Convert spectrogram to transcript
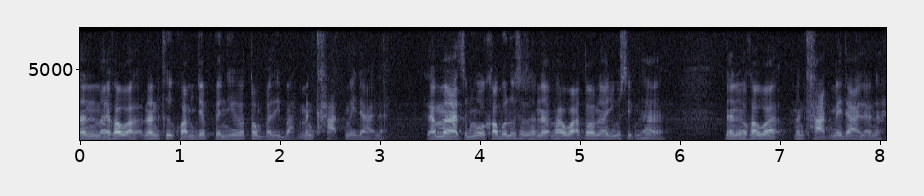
นั่นหมายความว่านั่นคือความจำเป็นที่เขาต้องปฏิบัติมันขาดไม่ได้แล้วละหมาดสมมติเขาบรรลุศาสนภาวะตอนอายุ 15 นั่นหมายความว่ามันขาดไม่ได้แล้วนะ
